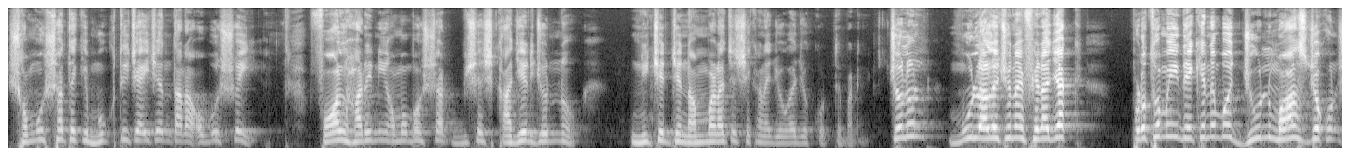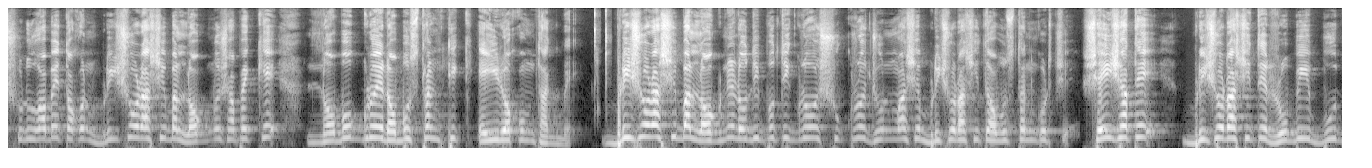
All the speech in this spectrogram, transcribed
সমস্যা থেকে মুক্তি চাইছেন, তারা অবশ্যই ফল হারিনি অমাবস্যার বিশেষ কাজের জন্য নিচের যে নাম্বার আছে, সেখানে যোগাযোগ করতে পারেন। চলুন, মূল আলোচনায় ফেরা যাক। প্রথমেই দেখে নেব, জুন মাস যখন শুরু হবে, তখন বৃষ রাশি বা লগ্ন সাপেক্ষে নবগ্রহের অবস্থান ঠিক এই রকম থাকবে। বৃষ রাশি বা লগ্নের অধিপতি গ্রহ শুক্র জুন মাসে বৃষ রাশিতে অবস্থান করছে। সেই সাথে বৃষ রাশিতে রবি, বুধ,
